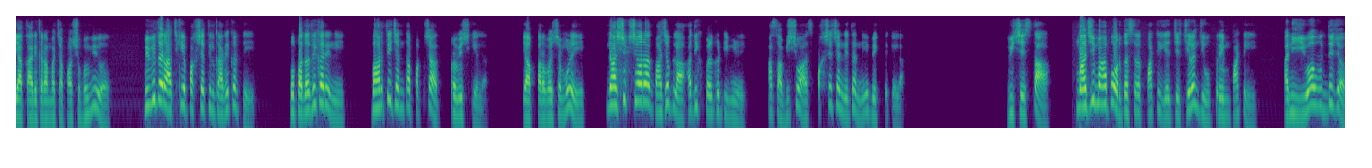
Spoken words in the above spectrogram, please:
या कार्यक्रमाच्या पार्श्वभूमीवर विविध राजकीय पक्षातील कार्यकर्ते व पदाधिकाऱ्यांनी भारतीय जनता पक्षात प्रवेश केला. या प्रवेशामुळे नाशिक शहरात भाजपला अधिक बळकटी मिळेल असा विश्वास पक्षाच्या नेत्यांनी व्यक्त केला. विशेषतः माजी महापौर दशरथ पाटील यांचे चिरंजीव प्रेम पाटील आणि युवा उद्योजक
